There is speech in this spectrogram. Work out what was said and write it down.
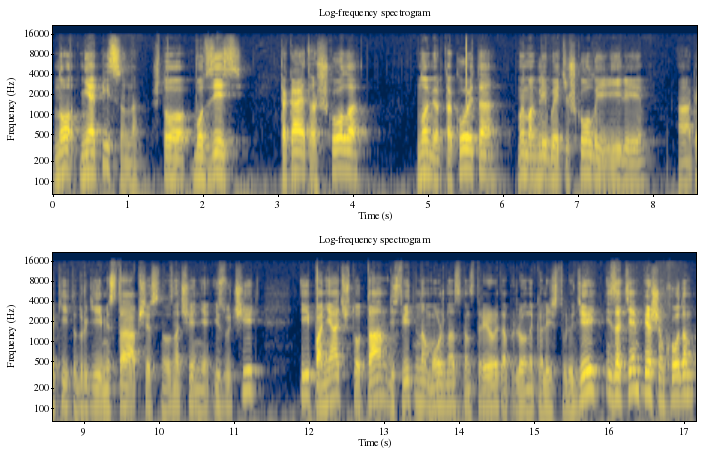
но не описано, что вот здесь такая-то школа, номер такой-то, мы могли бы эти школы или а, какие-то другие места общественного значения изучить, и понять, что там действительно можно сконцентрировать определенное количество людей и затем пешим ходом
